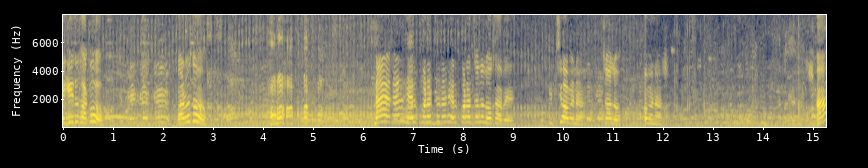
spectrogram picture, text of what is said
এগিয়ে তো থাকো। পারবে তো? না এখানে হেল্প করার জন্য হেল্প করার জন্য লোক হবে। কিচ্ছু হবে না। চলো, হবে না। হ্যাঁ?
